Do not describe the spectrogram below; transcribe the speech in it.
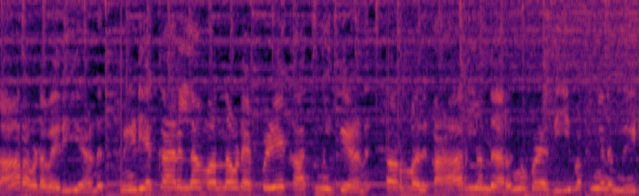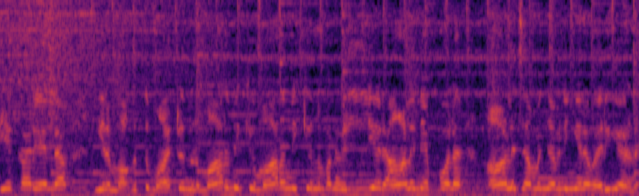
കാർ അവിടെ വരികയാണ്. മീഡിയക്കാരെല്ലാം വന്ന് അവിടെ എപ്പോഴേ കാത്തു നിൽക്കുകയാണ്. വർമ്മ അത് കാറിൽ നിന്ന് ഇറങ്ങുമ്പോഴേ ദീപക് ഇങ്ങനെ മീഡിയക്കാരെയെല്ലാം ഇങ്ങനെ മുഖത്ത് മാറ്റുന്നുണ്ട്. മാറി നിൽക്കും മാറി നിൽക്കും എന്ന് പറഞ്ഞ് വലിയൊരാളിനെ പോലെ ആൾ ചമഞ്ഞവനിങ്ങനെ വരികയാണ്.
